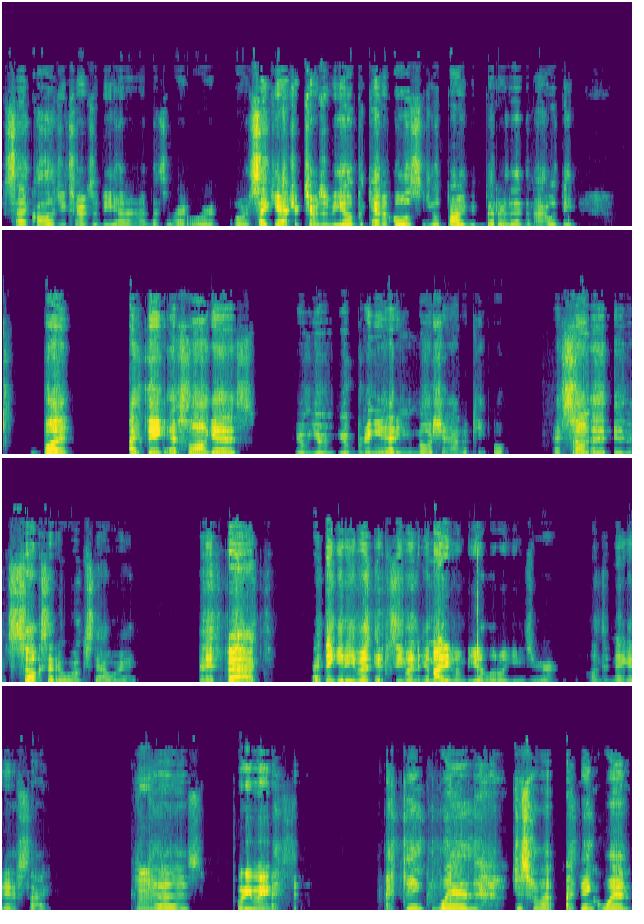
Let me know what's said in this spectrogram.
psychology terms would be. I don't know if that's the right word or psychiatric terms would be of the chemicals. You would probably be better at that than I would be. But I think as long as you're you're, you're bringing that emotion out of people, and some it, it sucks that it works that way. And in fact, I think it even it's even it might even be a little easier on the negative side hmm. because. Hmm. What do you mean? I, th- I think when just from a, I think when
